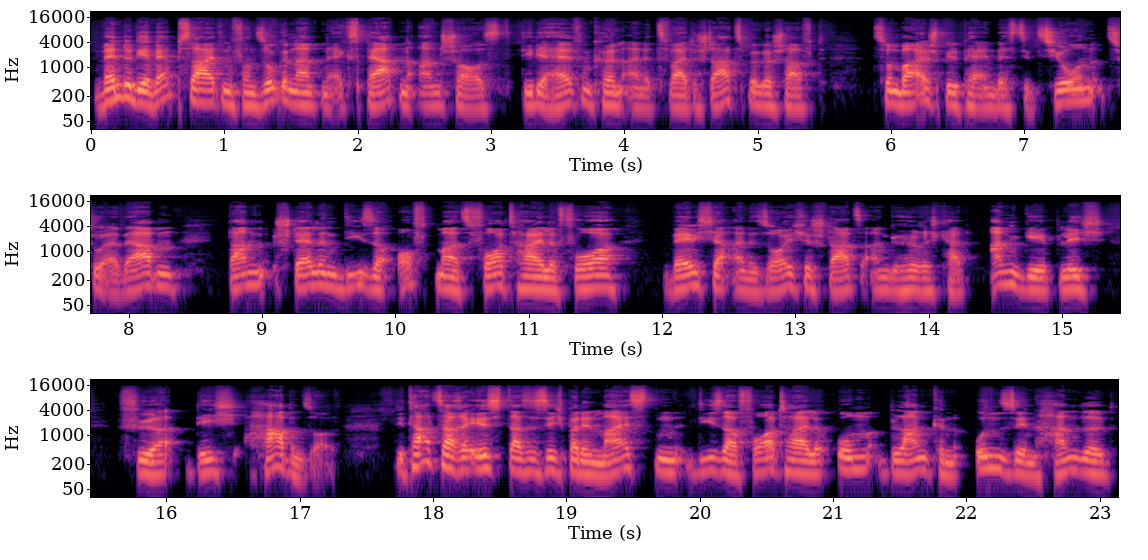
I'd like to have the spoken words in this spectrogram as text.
Wenn du dir Webseiten von sogenannten Experten anschaust, die dir helfen können, eine zweite Staatsbürgerschaft zum Beispiel per Investition zu erwerben, dann stellen diese oftmals Vorteile vor, welche eine solche Staatsangehörigkeit angeblich für dich haben soll. Die Tatsache ist, dass es sich bei den meisten dieser Vorteile um blanken Unsinn handelt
